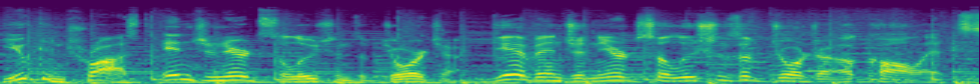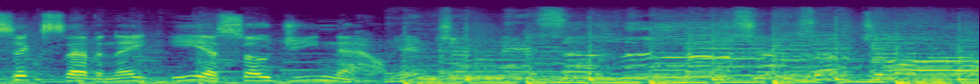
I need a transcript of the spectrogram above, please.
You can trust Engineered Solutions of Georgia. Give Engineered Solutions of Georgia a call at 678 ESOG now. Engineered Solutions of Georgia.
